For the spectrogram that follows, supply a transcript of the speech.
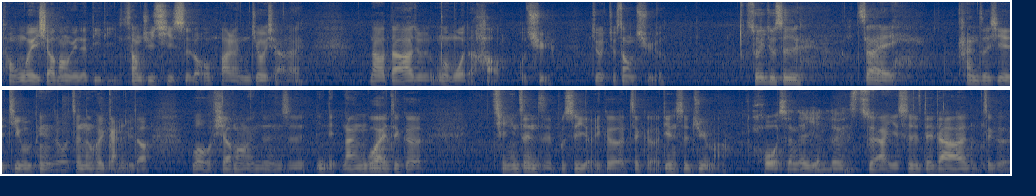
同为消防员的弟弟上去七十楼把人救下来。然后大家就默默的好，我去，就就上去了。所以就是在看这些纪录片的时候，真的会感觉到，哇，消防员真的是难怪这个前一阵子不是有一个这个电视剧嘛？”火神的眼泪，对啊，也是对大家这个，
